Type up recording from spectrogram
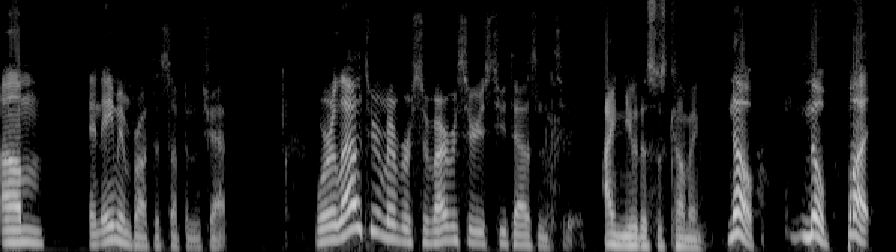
Um, and Eamon brought this up in the chat. We're allowed to remember Survivor Series 2002. I knew this was coming. No, no, but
